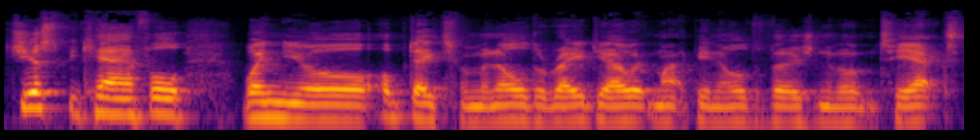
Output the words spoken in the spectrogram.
Just be careful when you're updating from an older radio, it might be an older version of OpenTX.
